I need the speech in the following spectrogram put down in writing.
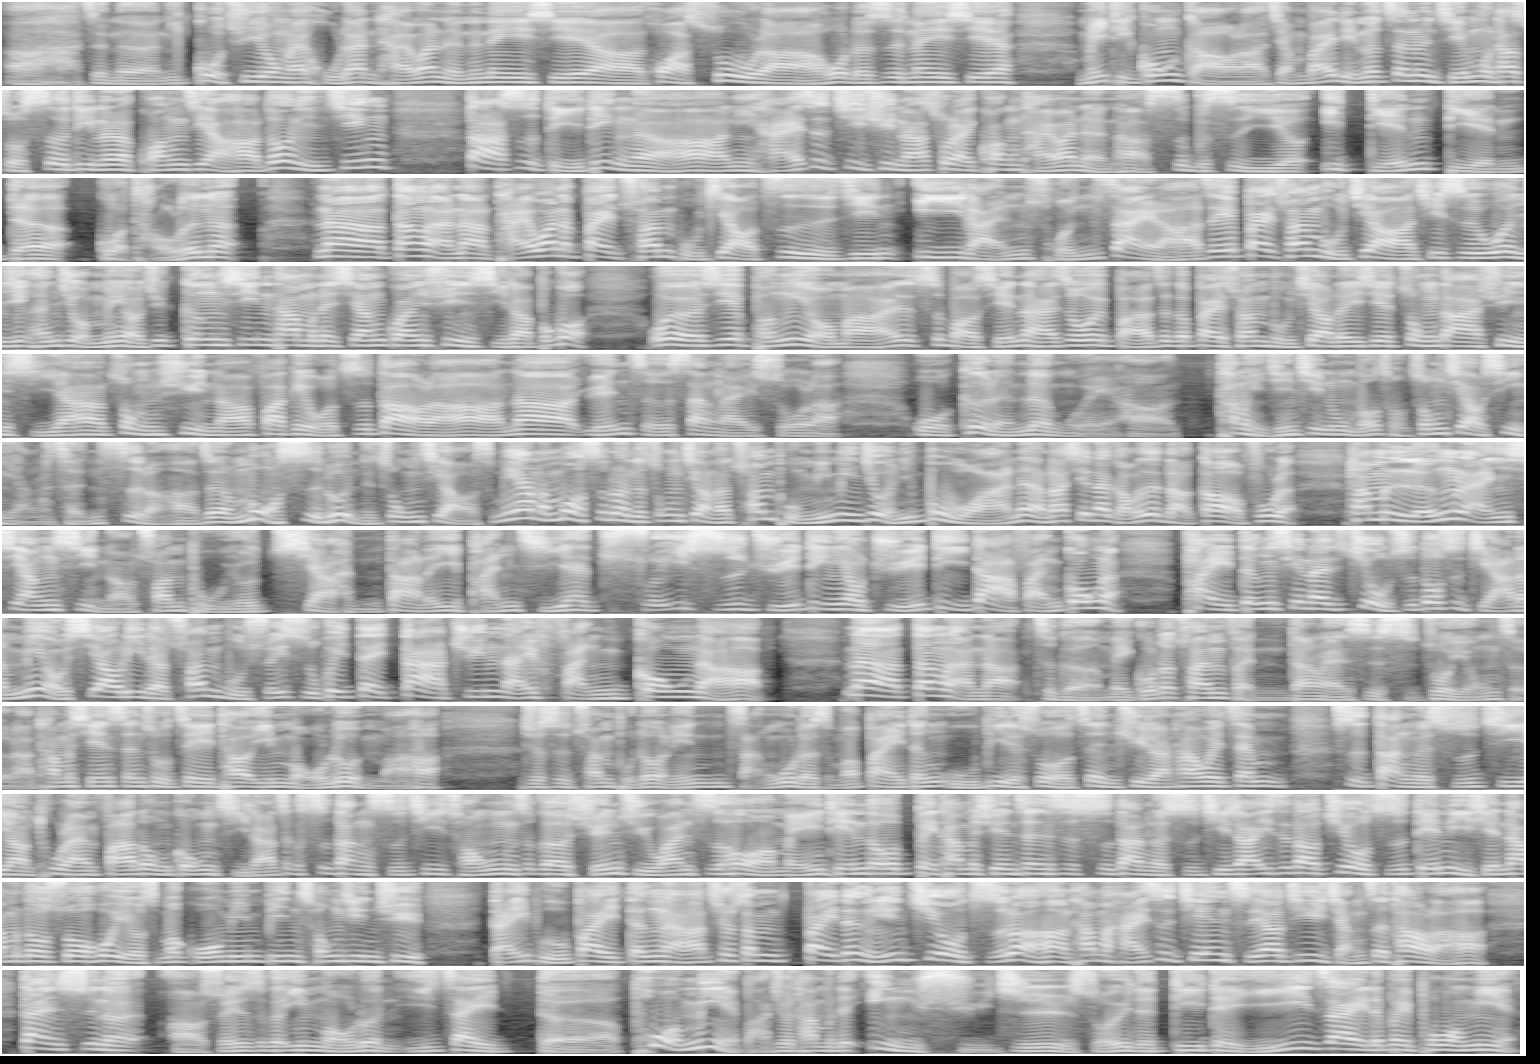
啊，真的，你过去用来唬烂台湾人的那一些啊话术啦，或者是那一些媒体公稿啦，讲白点的争论节目，它所设定的那框架哈，都已经大势已定了哈，你还是继续拿出来框台湾人哈，是不是有一点点的过头了呢？那当然了，台湾的拜川普教至今依然存在了哈，这些拜川普教啊，其实我已经很久没有去更新他们的相关讯息了。不过我有一些朋友嘛，还是吃饱闲的，还是会把这个拜川普教的一些。重大讯息啊，重讯啊，发给我知道了啊。那原则上来说了，我个人认为哈。他们已经进入某种宗教信仰的层次了哈，这个末世论的宗教，什么样的末世论的宗教呢？川普明明就已经不玩了，他现在搞不在打高尔夫了，他们仍然相信啊，川普有下很大的一盘棋，还随时决定要绝地大反攻了。拜登现在就职都是假的，没有效力的，川普随时会带大军来反攻了哈。那当然了，这个美国的川粉当然是始作俑者了，他们先生出这一套阴谋论嘛哈，就是川普都已经掌握了什么拜登舞弊的所有证。据了，他会在适当的时机啊，突然发动攻击啦。这个适当时机，从这个选举完之后啊，每一天都被他们宣称是适当的时机啦，一直到就职典礼前，他们都说会有什么国民兵冲进去逮捕拜登啊。就算拜登已经就职了哈，他们还是坚持要继续讲这套了哈。但是呢，啊，随着这个阴谋论一再的破灭吧，就他们的应许之日，所谓的 D Day 一再的被破灭。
